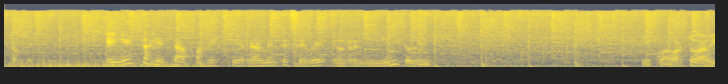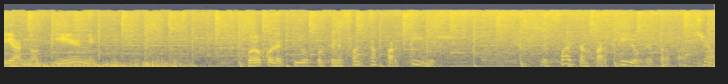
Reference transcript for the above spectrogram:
Entonces, en estas etapas es que realmente se ve el rendimiento de un equipo. Ecuador todavía no tiene juego colectivo porque le faltan partidos. Le faltan partidos de preparación.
